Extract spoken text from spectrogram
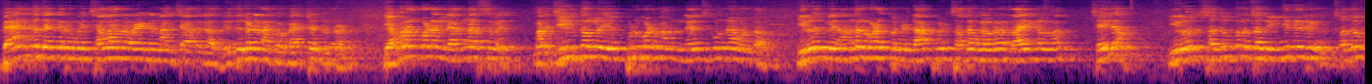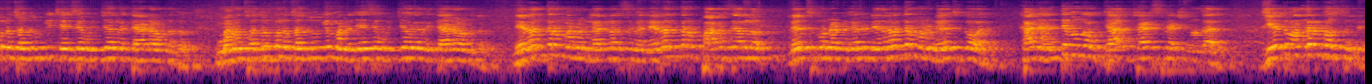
బ్యాంక్ దగ్గర పోయి చలానా రాయడం నాకు చేత కాదు. ఎందుకంటే నాకు ఒక అసిస్టెంట్ ఉన్నాడు. ఎవరు కూడా లెర్నర్స్మే మన జీవితంలో ఎప్పుడు కూడా మనం నేర్చుకుంటూ ఉంటాం. ఈరోజు మీరు అందరూ కూడా కొన్ని డాక్యుమెంట్స్ చదవగలరా రాయగలరా? చేయలేము ఈరోజు చదువుకున్న చదువు ఇంజనీరింగ్ చదువుకున్న చదువుకి చేసే ఉద్యోగం తేడా ఉండదు. మనం చదువుకున్న చదువుకి మనం చేసే ఉద్యోగానికి తేడా ఉండదు. నిరంతరం మనం లెర్నర్స్ నిరంతరం పాఠశాలలో నేర్చుకున్నట్టుగానే నిరంతరం మనం నేర్చుకోవాలి. కానీ అంతిమంగా ఒక జాబ్ సాటిస్ఫాక్షన్ ఉండాలి. జీతం అందరికి వస్తుంది.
